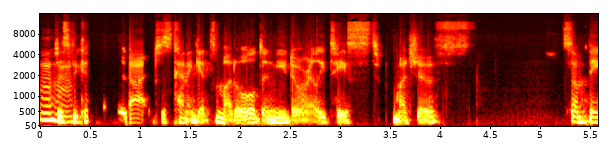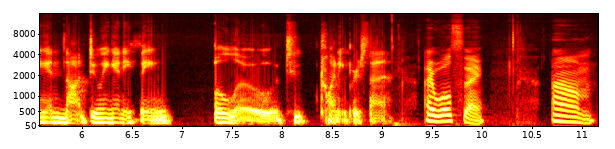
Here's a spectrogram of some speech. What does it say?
Mhm. just because that just kind of gets muddled and you don't really taste much of something and not doing anything below to 20%. I will say, um,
